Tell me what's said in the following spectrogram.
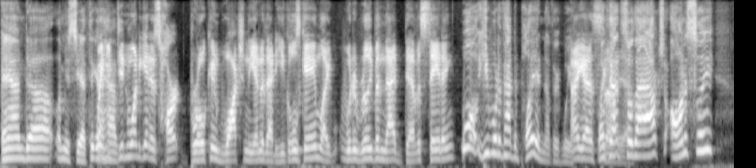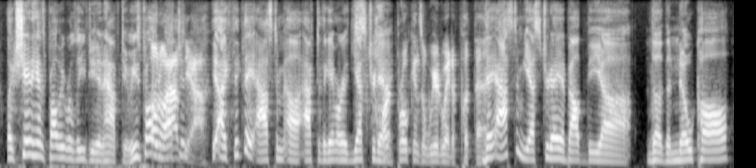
And uh, let me see. I think Wait, I have. he didn't want to get his heart broken watching the end of that Eagles game. Like, would it really been that devastating? Well, he would have had to play another week. I guess like so, that. yeah. So that actually, honestly, like Shanahan's probably relieved he didn't have to. He's probably Oh, no, abs- watching. yeah. I think they asked him uh, after the game or yesterday. Heartbroken's a weird way to put that. They asked him yesterday about the uh, the the no call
